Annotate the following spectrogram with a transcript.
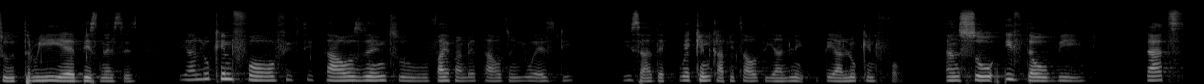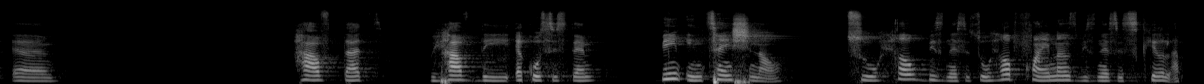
to three-year businesses, they are looking for 50,000 to 500,000 USD. These are the working capitals they are, they are looking for. And so if there will be that, um, have that, we have the ecosystem being intentional to help businesses, to help finance businesses scale up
